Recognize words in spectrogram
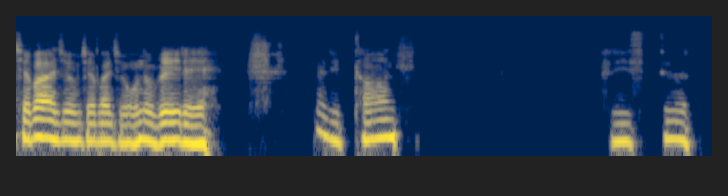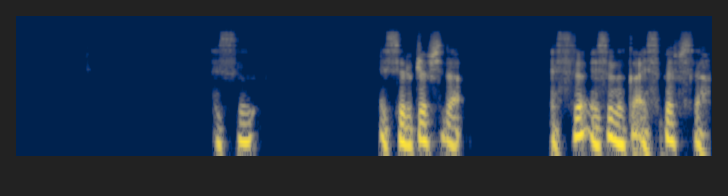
제발 좀 제발 좀. 오늘 왜 이래? 리턴 리스트 S S를 뺍시다. S S 넣을까? S 뺍시다.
